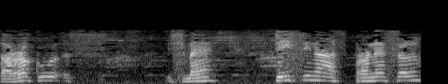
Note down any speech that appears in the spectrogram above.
roku jsme, ty jsi nás pronesl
